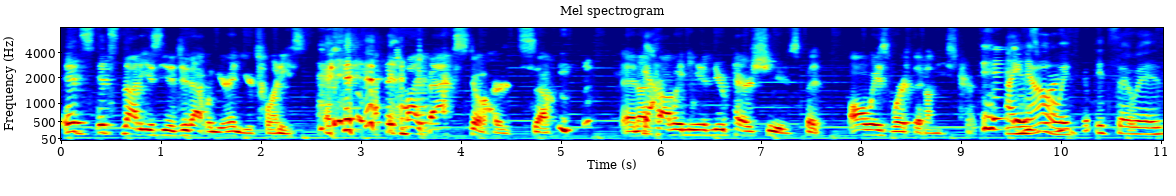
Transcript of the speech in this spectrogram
It's it's not easy to do that when you're in your 20s. I think my back still hurts, so and I probably need a new pair of shoes, but always worth it on these trips. I know it, it so is.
